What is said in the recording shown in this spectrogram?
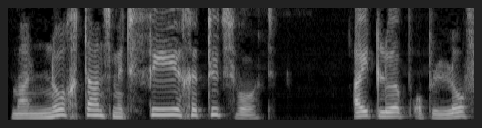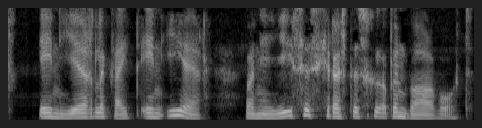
maar nogtans met vuur getoets word uitloop op lof en heerlikheid en eer wanneer Jesus Christus geopenbaar word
